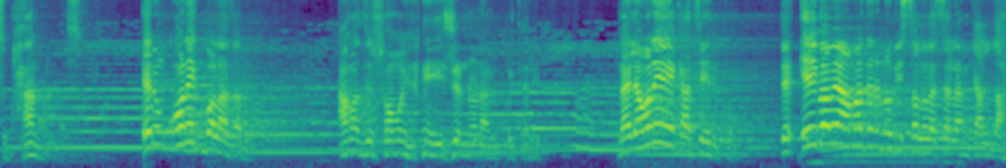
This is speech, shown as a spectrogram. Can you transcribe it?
সুবহানাল্লাহ এরকম অনেক বলা যাবে আমাদের সময় নেই এই জন্য না আমি কইতে পারি নাইলে অনেক আছে এরকম তো এইভাবে আমাদের নবী সাল্লাহ সাল্লামকে আল্লাহ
